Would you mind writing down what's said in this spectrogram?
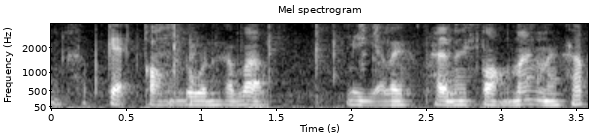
นะครับแกะกล่องดูนะครับว่ามีอะไรภายในกล่องบ้างนะครับ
